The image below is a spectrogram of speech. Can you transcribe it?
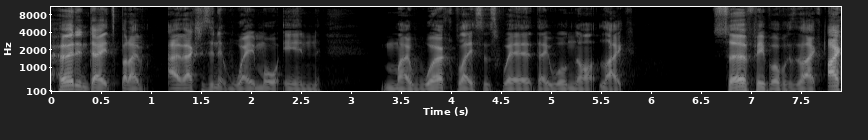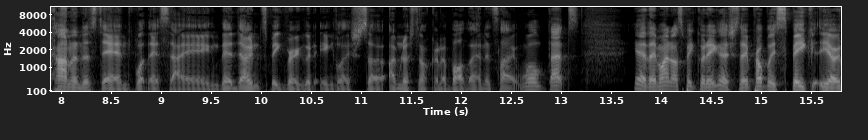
heard in dates but i've i've actually seen it way more in my workplaces where they will not like serve people because they're like, I can't understand what they're saying. They don't speak very good English, so I'm just not going to bother. And it's like, well, that's yeah, they might not speak good English. They probably speak you know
